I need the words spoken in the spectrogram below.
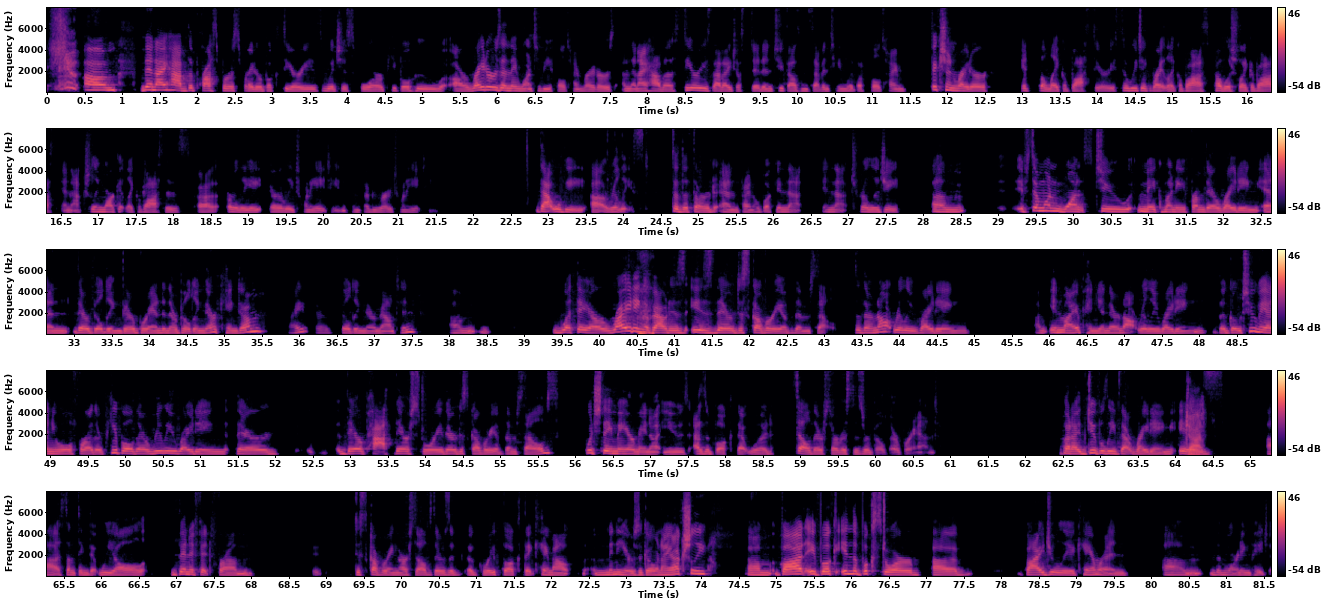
Um, then I have the Prosperous Writer Book series, which is for people who are writers and they want to be full time writers. And then I have a series that I just did in 2017 with a full time fiction writer it's the Like a Boss series. So we did Write Like a Boss, Publish Like a Boss, and actually Market Like a Boss is uh, early early 2018. It's in February 2018. That will be uh, released. So the third and final book in that in that trilogy. Um, if someone wants to make money from their writing and they're building their brand and they're building their kingdom, right? They're building their mountain. Um, what they are writing about is is their discovery of themselves. So they're not really writing um, in my opinion they're not really writing the go-to manual for other people. They're really writing their their path their story their discovery of themselves which they may or may not use as a book that would sell their services or build their brand. But i do believe that writing is uh, something that we all benefit from discovering ourselves. There's a, a great book that came out many years ago, and I actually um, bought a book in the bookstore uh, by Julia Cameron, um, The Morning Pages.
